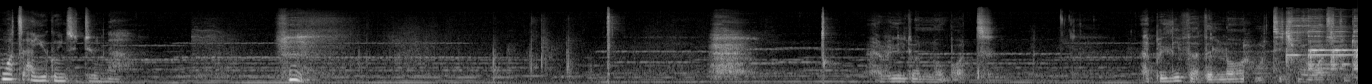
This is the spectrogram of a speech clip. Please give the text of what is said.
what are you going to do now? Hmm. Really don't know, but I believe that the Lord will teach me what to do.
